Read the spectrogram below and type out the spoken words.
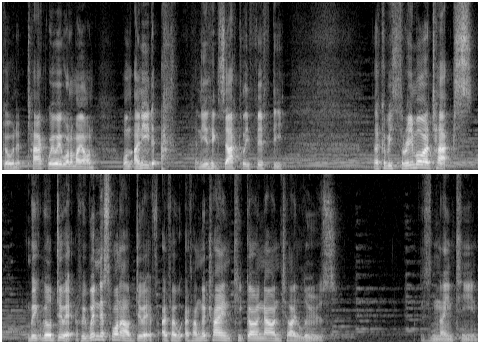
go and attack. Wait, wait, what am I on? One, I need, I need exactly 50. That could be three more attacks. We, will do it. If we win this one, I'll do it. If, if, I, if I'm going to try and keep going now until I lose. This is 19.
